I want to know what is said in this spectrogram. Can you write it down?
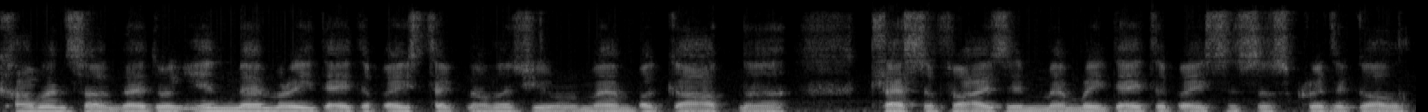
comments on they're doing in-memory database technology. Remember, Gartner classifies in-memory databases as critical,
